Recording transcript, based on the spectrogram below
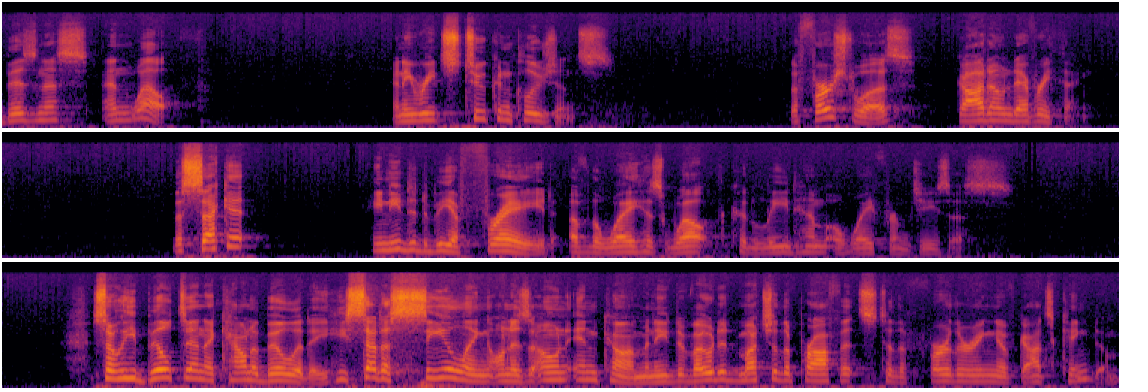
business, and wealth. And he reached two conclusions. The first was God owned everything. The second, he needed to be afraid of the way his wealth could lead him away from Jesus. So he built in accountability. He set a ceiling on his own income and he devoted much of the profits to the furthering of God's kingdom.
